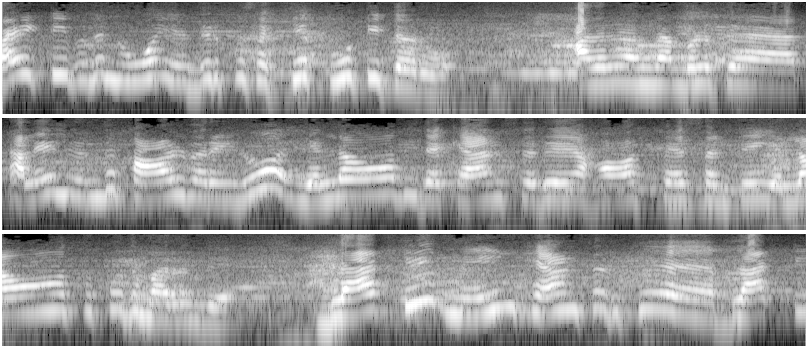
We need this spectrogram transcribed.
ஒயிட் டீ வந்து நோய் எதிர்ப்பு சக்தியை கூட்டி தரும். அதில் நம்மளுக்கு தலையிலிருந்து கால் வரையிலும் எல்லா வித கேன்சரு ஹார்ட் பேஷண்ட்டு எல்லாத்துக்கும் இது மருந்து. பிளாக் டீ மெயின் கேன்சருக்கு பிளாக் டீ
